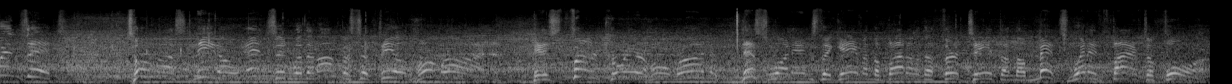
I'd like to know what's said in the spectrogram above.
wins it! Tomas Nido ends it with an opposite field home run. His third career home run. This one ends the game in the bottom of the 13th, and the Mets win it 5 to 4.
